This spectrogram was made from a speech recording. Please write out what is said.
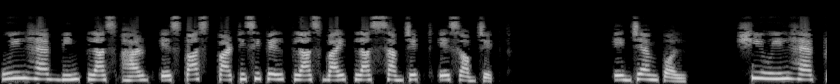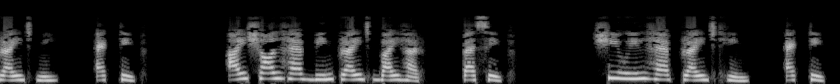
will have been plus verb is past participle plus by plus subject is object. Example. She will have prized me. Active. I shall have been prized by her. Passive. She will have prized him. Active.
